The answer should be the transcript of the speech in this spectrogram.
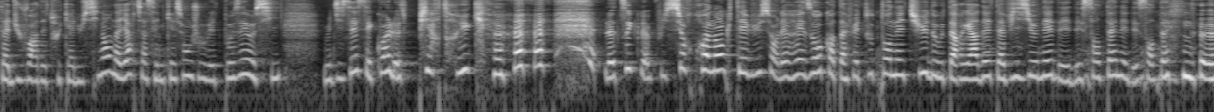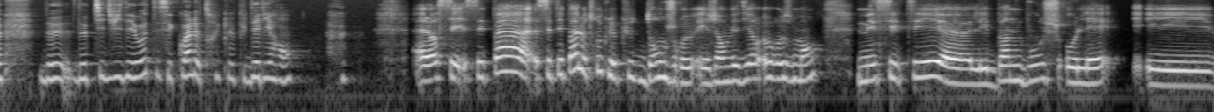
as dû voir des trucs hallucinants. D'ailleurs, tiens, c'est une question que je voulais te poser aussi. Je me disais, c'est quoi le pire truc, le truc le plus surprenant que tu as vu sur les réseaux quand tu as fait toute ton étude, où tu as regardé, tu as visionné des, des, centaines et des centaines de, de, de petites vidéos? C'est quoi le truc le plus délirant? Alors, c'est pas, c'était pas le truc le plus dangereux, et j'ai envie de dire heureusement, mais c'était euh, les bains de bouche au lait. Et,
